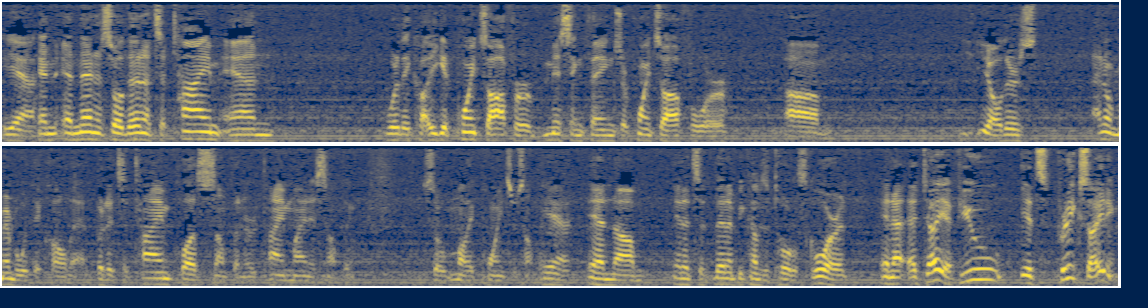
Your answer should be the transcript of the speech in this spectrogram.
yeah. And and then so then it's a time and what do they call? You get points off for missing things or points off for, um, you know, there's I don't remember what they call that, but it's a time plus something or time minus something. So like points or something. Yeah. And um, and it's a, then it becomes a total score. And, and I, I tell you, if you, it's pretty exciting.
